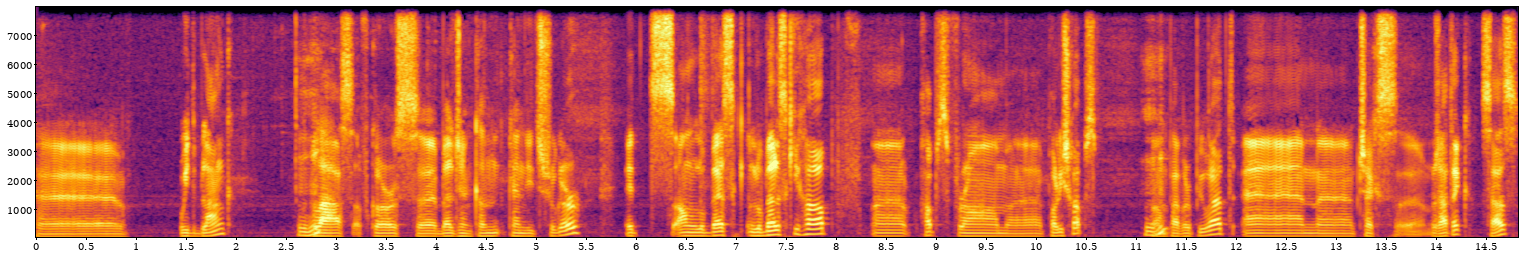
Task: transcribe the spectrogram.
uh, wheat blanc Mhm. plus of course uh, Belgian can- candied sugar. It's on Lubelski, Lubelski hop uh, hops from uh, Polish hops from Mhm. Paweł Piłat and uh, Czech uh, Žatec Saaz.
